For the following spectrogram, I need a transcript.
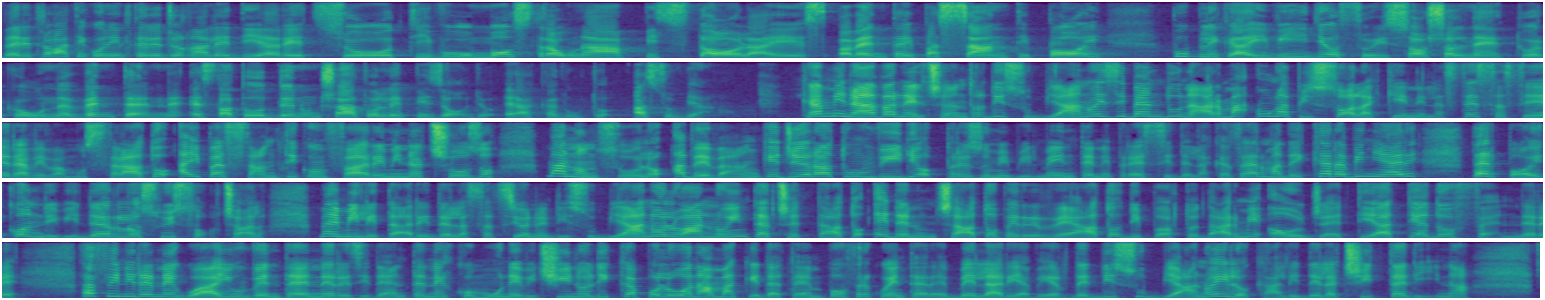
Ben ritrovati con il telegiornale di Arezzo TV, mostra una pistola e spaventa i passanti, poi pubblica i video sui social network. Un ventenne è stato denunciato, l'episodio è accaduto a Subiano. Camminava nel centro di Subiano esibendo un'arma, una pistola che nella stessa sera aveva mostrato ai passanti con fare minaccioso, ma non solo, aveva anche girato un video, presumibilmente nei pressi della caserma dei carabinieri, per poi condividerlo sui social. Ma i militari della stazione di Subiano lo hanno intercettato e denunciato per il reato di porto d'armi o oggetti atti ad offendere. A finire nei guai un ventenne residente nel comune vicino di Capolona, ma che da tempo frequenterebbe sarebbe l'area verde di Subiano e i locali della cittadina.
